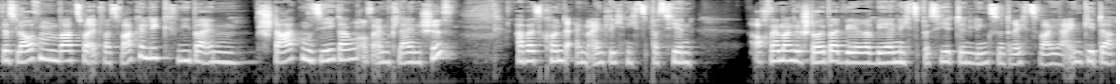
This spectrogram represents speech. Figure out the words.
Das Laufen war zwar etwas wackelig, wie bei einem starken Seegang auf einem kleinen Schiff, aber es konnte einem eigentlich nichts passieren. Auch wenn man gestolpert wäre, wäre nichts passiert, denn links und rechts war ja ein Gitter.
